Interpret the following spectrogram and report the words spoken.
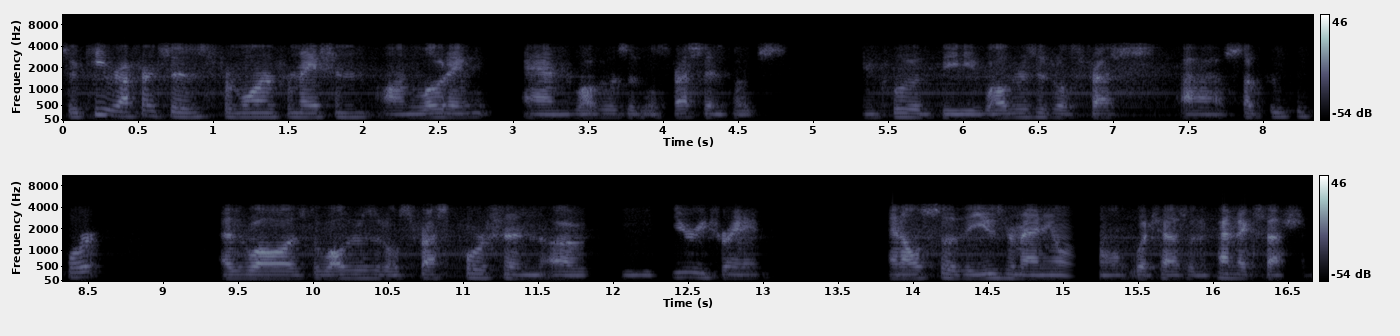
So key references for more information on loading and weld residual stress inputs include the weld residual stress uh, subgroup report, as well as the weld residual stress portion of the theory training, and also the user manual, which has an appendix session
